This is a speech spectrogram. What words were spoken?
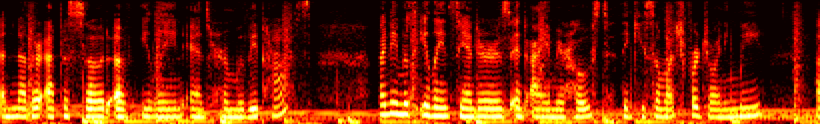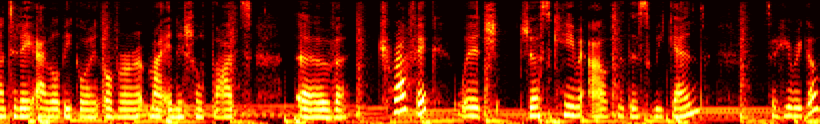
another episode of Elaine and her movie pass. My name is Elaine Sanders and I am your host. Thank you so much for joining me. Uh, today I will be going over my initial thoughts of Traffik, which just came out this weekend. So here we go.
